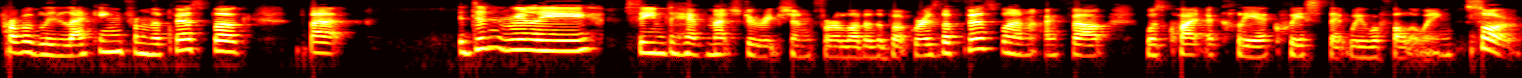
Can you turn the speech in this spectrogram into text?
probably lacking from the first book, but it didn't really seem to have much direction for a lot of the book, whereas the first one I felt was quite a clear quest that we were following. So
